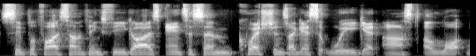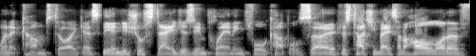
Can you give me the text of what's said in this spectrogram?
simplify some things for you guys, answer some questions, I guess, that we get asked a lot when it comes to, I guess, the initial stages in planning for couples. So, just touching base on a whole lot of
